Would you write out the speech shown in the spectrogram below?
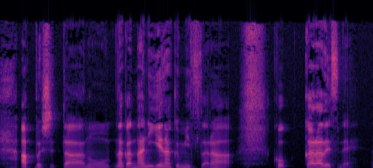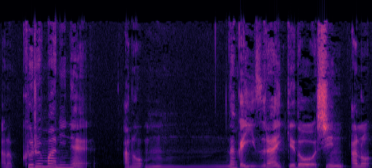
アップしてた、あの、なんか何気なく見てたら、こっからですね、あの、車にね、あの、うーん、なんか言いづらいけど、しん、あの、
